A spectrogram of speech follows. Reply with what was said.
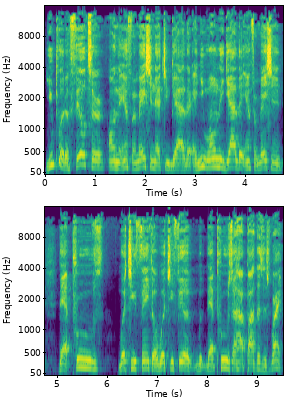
you put a filter on the information that you gather and you only gather information that proves what you think or what you feel that proves the hypothesis right.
